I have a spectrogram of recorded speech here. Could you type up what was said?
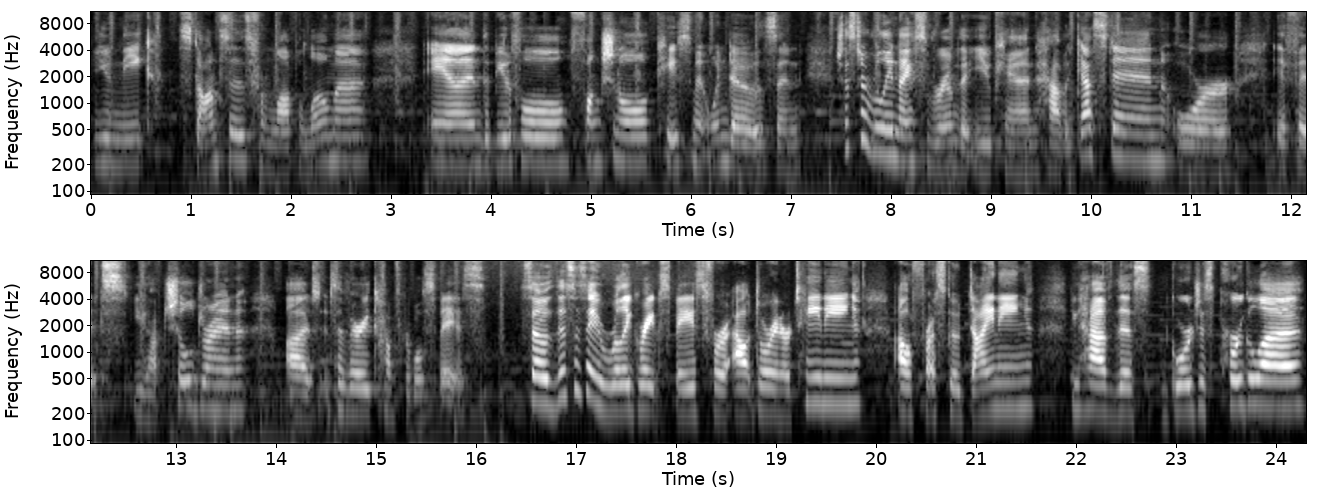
unique sconces from La Paloma, and the beautiful functional casement windows. And just a really nice room that you can have a guest in or if it's you have children uh, it's, it's a very comfortable space. So this is a really great space for outdoor entertaining al fresco dining. You have this gorgeous pergola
